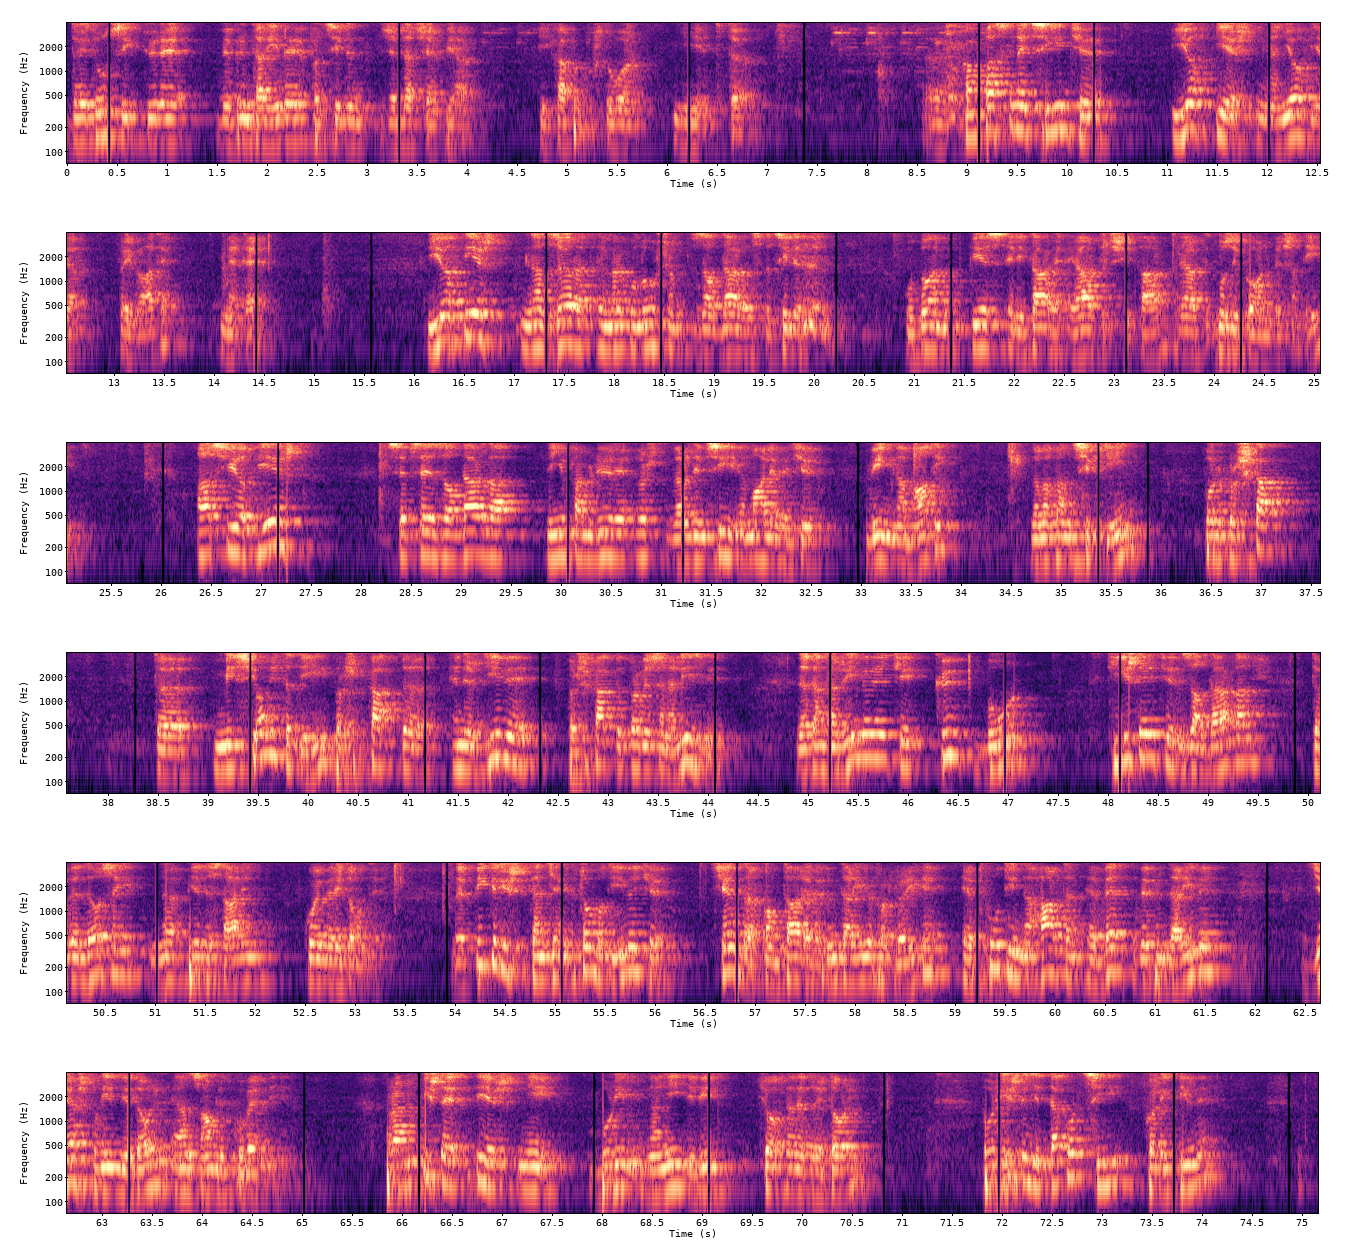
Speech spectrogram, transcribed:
drejtues i këtyre veprimtarive për të cilën Xhelal Çerpja i ka përkushtuar një jetë të tërë. Kam pas kënaqësinë që jo thjesht nga njohja private me te, Jo thjesht nga zërat e mrekullueshëm të Zall-Dardhës të cilët u bënë pjesë elitare e artit shqiptar, e artit muzikor në veçanti, as jo thjesht sepse Zall-Dardha në një farë mënyre është vazhdimësi e maleve që vijnë nga Mati, domethënë si fqinj, por për shkak të misionit të tij për shkak të energjive, për shkak të profesionalizmit dhe të angazhimeve që ky burrë kishte që Zall-Dardha të vendosej në piedestalin ku e meritonte. Dhe pikërisht kanë qenë këto motive që Qendra Kombëtare e Veprimtarive Folklorike e futi në hartën e vet të veprimtarive gjashtëdhjetë vjetorin e Ansamblit Kuvendi. Pra nuk ishte thjesht një burim nga një individ, qoftë edhe drejtori, por ishte një dakordësi kolektive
